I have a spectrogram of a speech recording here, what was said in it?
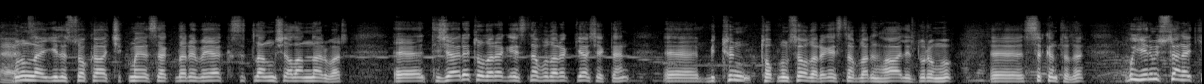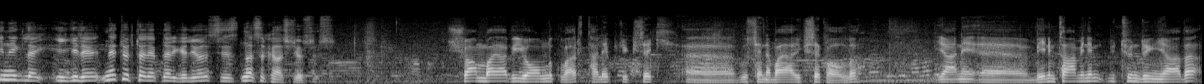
Evet. Bununla ilgili sokağa çıkma yasakları veya kısıtlanmış alanlar var. Ee, ticaret olarak, esnaf olarak gerçekten e, bütün toplumsal olarak esnafların hali, durumu e, sıkıntılı. Bu 23 Nisan etkinlikle ilgili ne tür talepler geliyor? Siz nasıl karşılıyorsunuz? Şu an bayağı bir yoğunluk var. Talep yüksek. Ee, bu sene bayağı yüksek oldu. Yani e, benim tahminim bütün dünyada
